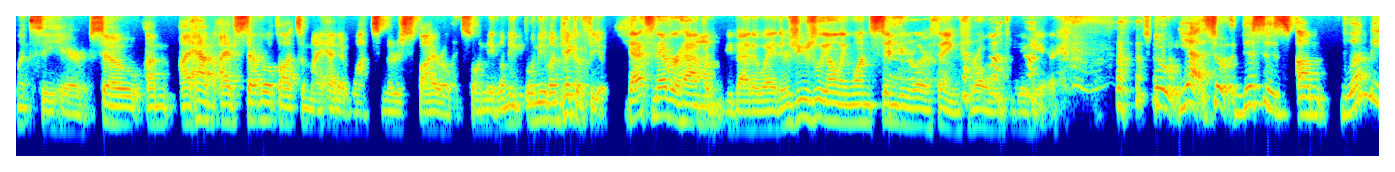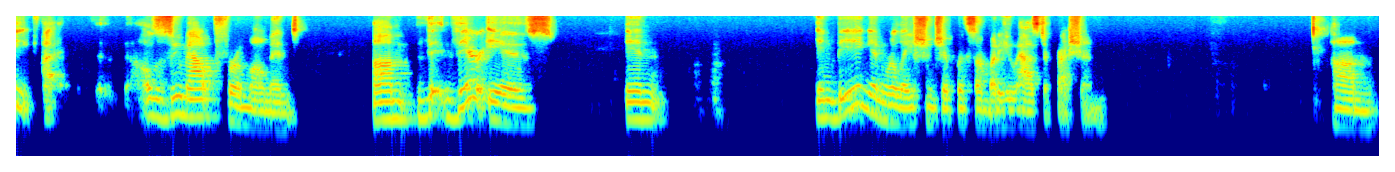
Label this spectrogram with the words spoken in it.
let's see here. So um, I have I have several thoughts in my head at once, and they're spiraling. So let me let me let me let me pick a few. That's never happened um, to me, by the way. There's usually only one singular thing throwing through here. so yeah, so this is um, let me I, will zoom out for a moment. Um, th- there is in in being in relationship with somebody who has depression. Um,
